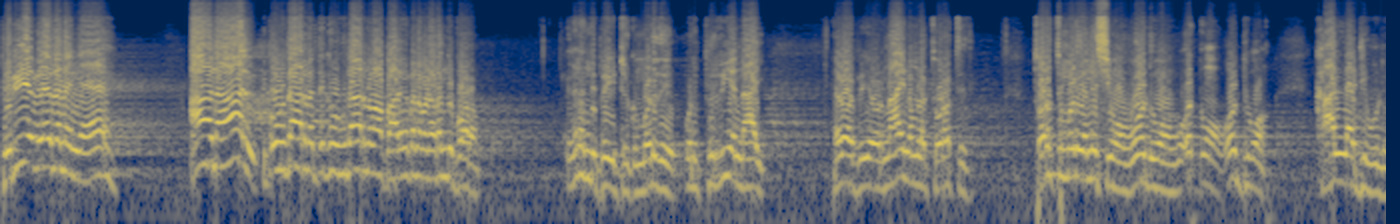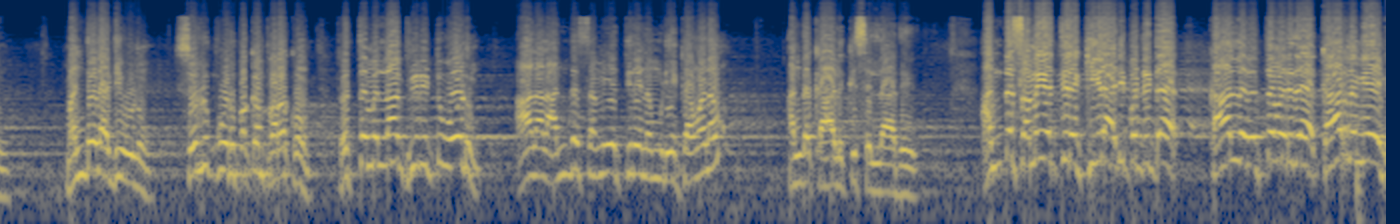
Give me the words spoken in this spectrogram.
பெரிய வேதனைங்க. ஆனால் இப்ப உதாரணத்துக்கு உதாரணமா பாருங்க இப்போ நம்ம நடந்து போறோம். நடந்து போயிட்டு இருக்கும் பொழுது ஒரு பெரிய நாய். பெரிய ஒரு நாய் நம்மளை துரத்துது. துரத்தும் பொழுது என்ன செய்வோம்? ஓடுவோம் ஓட்டுவோம் ஓட்டுவோம். காலில் அடி விழும். மண்டையில் அடி விழும். செருப்பு ஒரு பக்கம் பறக்கும். ரத்தமெல்லாம் பீரிட்டு ஓடும். ஆனால் அந்த சமயத்திலே நம்முடைய கவனம் அந்த காலுக்கு செல்லாது. அந்த சமயத்தில் கீழே அடிபட்டுட்ட கால்ல ரத்தம் வருத காரணம் ஏன்?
